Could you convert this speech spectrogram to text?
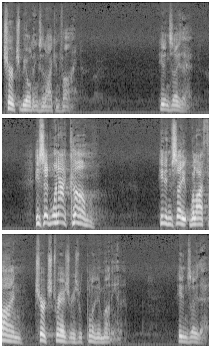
church buildings that I can find? He didn't say that. He said, When I come, he didn't say, Will I find church treasuries with plenty of money in it? He didn't say that.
